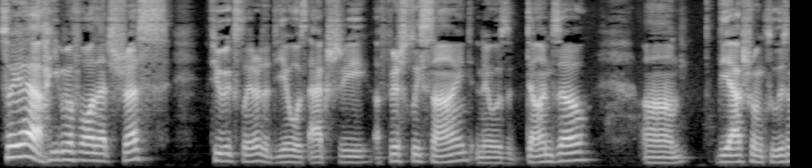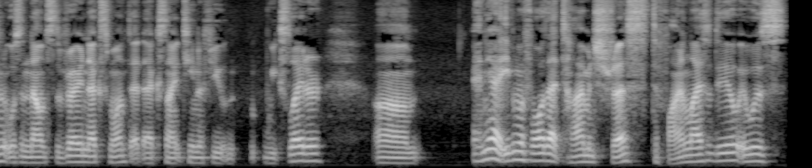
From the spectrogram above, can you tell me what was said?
So yeah, even with all that stress, a few weeks later, the deal was actually officially signed, and it was a donezo. Um, the actual inclusion was announced the very next month at X19 a few weeks later. Um, and yeah, even with all that time and stress to finalize the deal, it was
